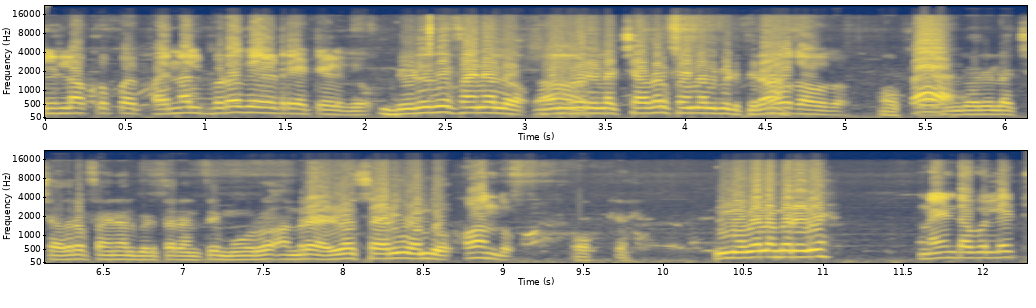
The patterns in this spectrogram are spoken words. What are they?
ಏಳು ಲಕ್ಷ ರೂಪಾಯಿ ಫೈನಲ್ ಬಿಡೋದು ಹೇಳಿ ರೇಟ್ ಹೇಳಿದೆವು. ಬಿಡೋದೇ ಫೈನಲ್ ಒಂದೂವರೆ ಲಕ್ಷ ಆದ್ರೆ ಫೈನಲ್ ಬಿಡ್ತೀರಾ? ಹೌದು ಹೌದು. ಓಕೆ ಒಂದೂವರೆ ಲಕ್ಷ ಆದ್ರೆ ಫೈನಲ್ ಬಿಡ್ತಾರಂತೆ ಮೂರು ಅಂದ್ರೆ ಐವತ್ತು ಸಾವಿರ ಒಂದು. ಒಂದು. ಓಕೆ ನಿಮ್ಮ ಮೊಬೈಲ್ ನಂಬರ್ ಹೇಳಿ? Nine double eight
